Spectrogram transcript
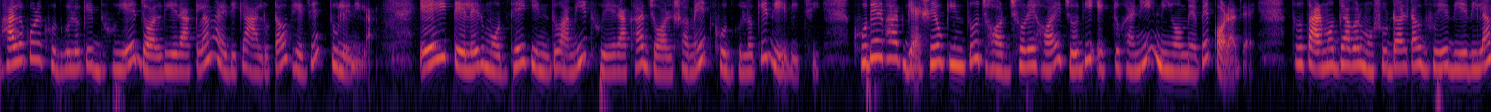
ভালো করে খুদগুলোকে ধুয়ে জল দিয়ে রাখলাম আর এদিকে আলুটাও ভেজে তুলে নিলাম। এই তেলের মধ্যেই কিন্তু আমি ধুয়ে রাখা জল সমেত খুদগুলোকে দিয়ে দিচ্ছি। খুদের ভাত গ্যাসেও কিন্তু ঝরঝরে হয় যদি একটুখানি নিয়ম মেপে করা যায়। তো তার মধ্যে আবার মুসুর ডালটাও ধুয়ে দিয়ে দিলাম।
